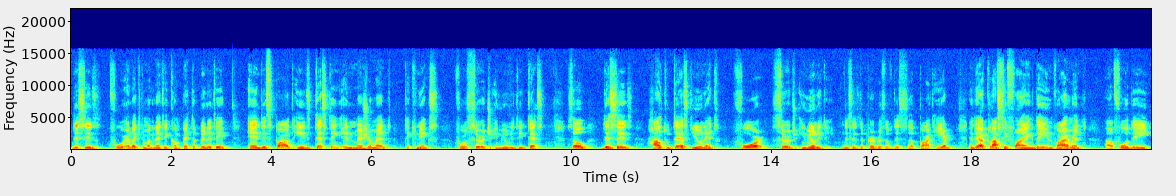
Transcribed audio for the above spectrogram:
This is for electromagnetic compatibility and this part is testing and measurement techniques for surge immunity test. So this is how to test unit for surge immunity. This is the purpose of this uh, part here. And they are classifying the environment uh, for the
